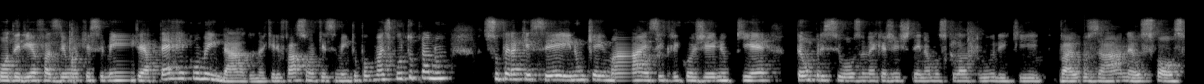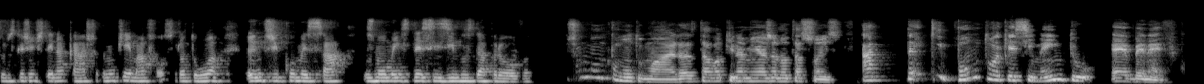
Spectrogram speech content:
poderia fazer um aquecimento, é até recomendado, né, que ele faça um aquecimento um pouco mais curto para não superaquecer e não queimar esse glicogênio que é tão precioso, né, que a gente tem na musculatura e que vai usar, né, os fósforos que a gente tem na caixa para não queimar fósforo à toa antes de começar os momentos decisivos da prova. É um bom ponto, Mara. Estava aqui nas minhas anotações. Até que ponto o aquecimento é benéfico?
